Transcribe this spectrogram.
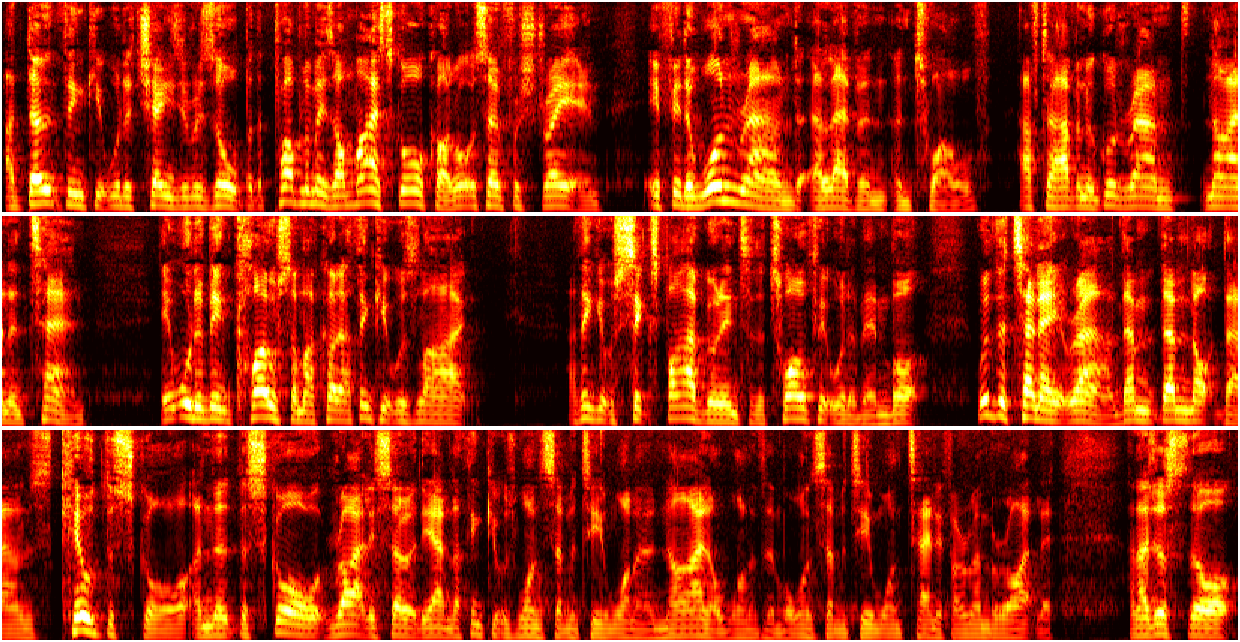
I don't think it would have changed the result. But the problem is on my scorecard, what was so frustrating, if it had won round 11 and 12 after having a good round 9 and 10, it would have been close on my card. I think it was like, I think it was 6 5 going into the 12th, it would have been, but with the 10-8 round, them them knockdowns killed the score, and the, the score, rightly so, at the end, I think it was 117-109 or one of them, or 117-110 if I remember rightly. And I just thought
